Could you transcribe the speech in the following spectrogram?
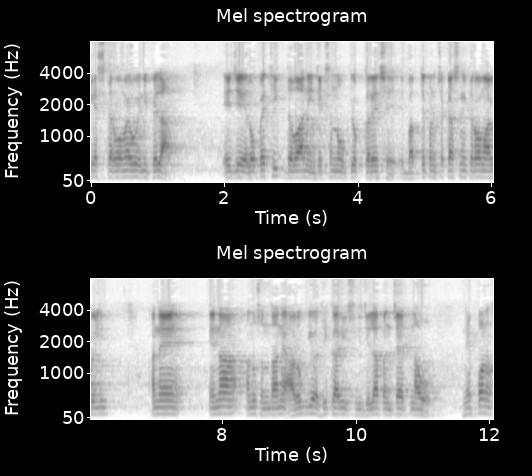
કેસ કરવામાં આવ્યો એની પહેલાં, એ જે એલોપેથિક દવાની ઇન્જેક્શનનો ઉપયોગ કરે છે, એ બાબતે પણ ચકાસણી કરવામાં આવેલી અને એના અનુસંધાને આરોગ્ય અધિકારી શ્રી જિલ્લા પંચાયતનાઓ ને પણ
